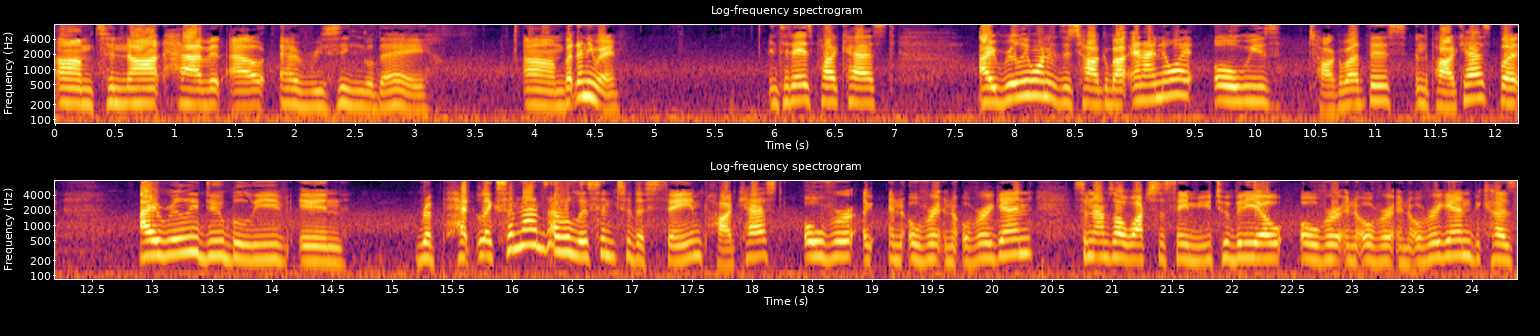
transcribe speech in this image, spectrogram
um, to not have it out every single day. Um, but anyway, in today's podcast, I really wanted to talk about, and I know I always talk about this in the podcast, but I really do believe in repet like sometimes I will listen to the same podcast over and over and over again. Sometimes I'll watch the same YouTube video over and over and over again because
